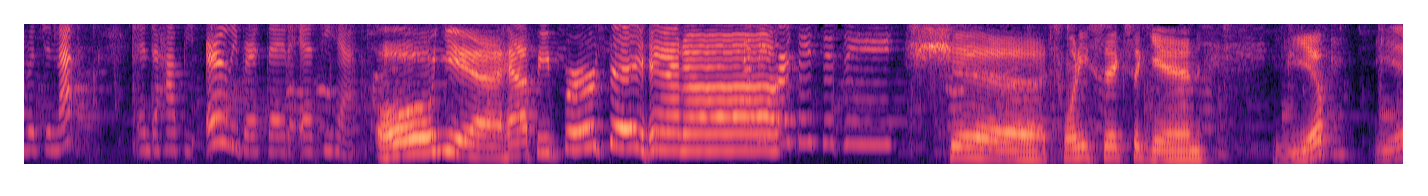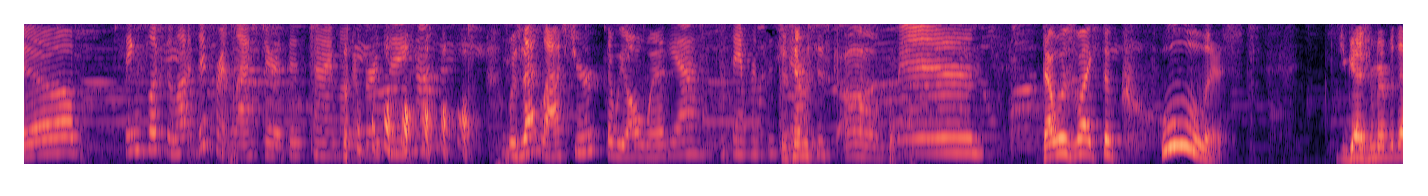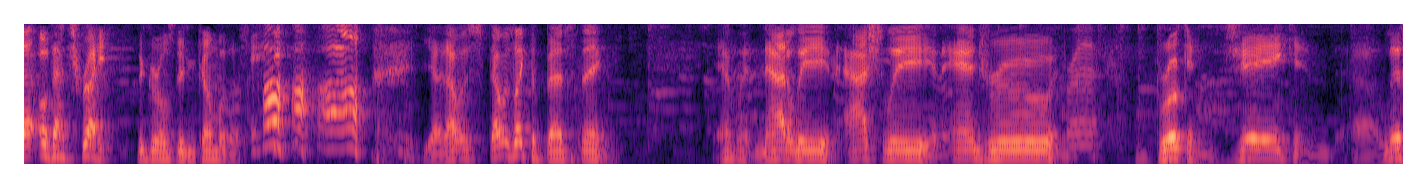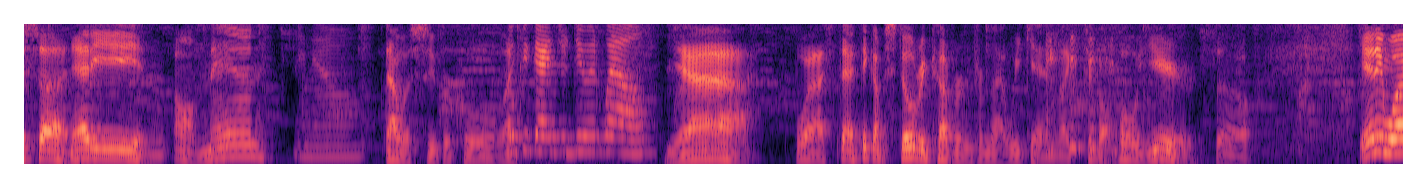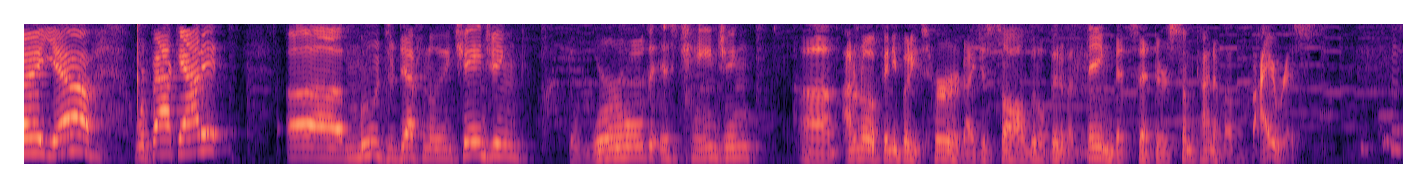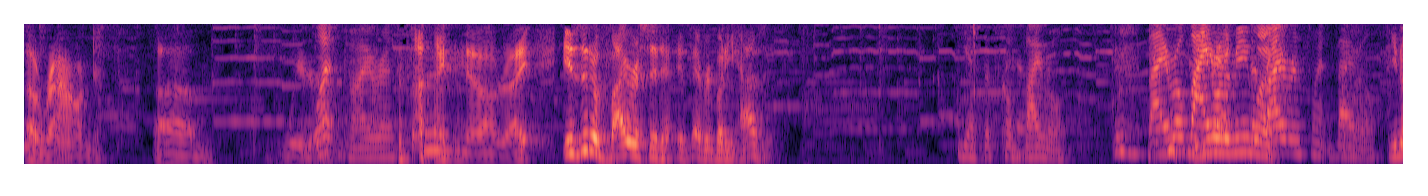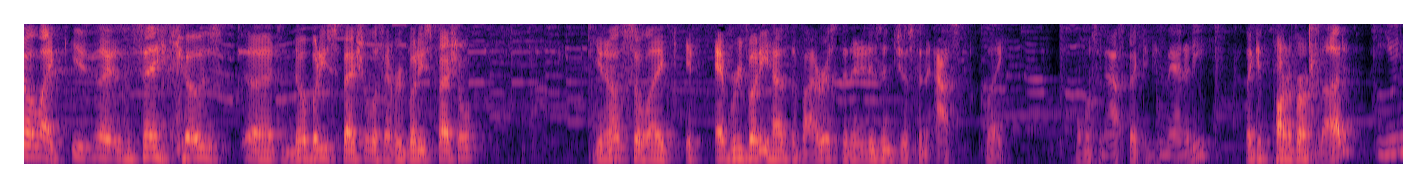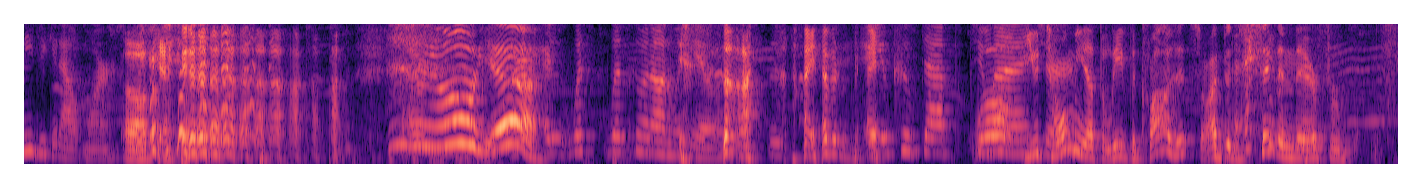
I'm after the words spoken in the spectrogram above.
grandma Jeanette and a happy early birthday to Auntie Hannah. Oh yeah, happy birthday, Hannah! Happy birthday, sissy! Shit, 26 again. Yep, yep. Things looked a lot different last year at this time on her birthday, huh? Was that last year that we all went Yeah, to San Francisco. to San Francisco? Oh man, that was like the coolest. You guys remember that? Oh, that's right. The girls didn't come with us. yeah, that was that was like the best thing. It went Natalie and Ashley and Andrew and Brooke. Brooke and Jake and uh, Lissa and Eddie and oh man, I know. that was super cool. Like Hope you guys are doing well. yeah, boy, I, st- I think I'm still recovering from that weekend. Like it took a whole year. So anyway, yeah, we're back at it. Uh, moods are definitely changing. The world is changing. Um, I don't know if anybody's heard. I just saw a little bit of a thing that said there's some kind of a virus around. Um, weird. What virus? I know, right? Is it a virus if if everybody has it? yes, that's called viral. Viral virus. You know what I mean? The like, virus went viral. you know, like as the saying goes, uh, nobody's special if everybody's special. You know, so like if everybody has the virus, then it isn't just an as like almost an aspect of humanity. Like it's part of our blood. You need to get out more. Oh, okay. I don't know. Yeah. What's what's going on with you? I, I haven't. are you cooped up too well, much? you or- told me not to leave the closet, so I've been sitting in there for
